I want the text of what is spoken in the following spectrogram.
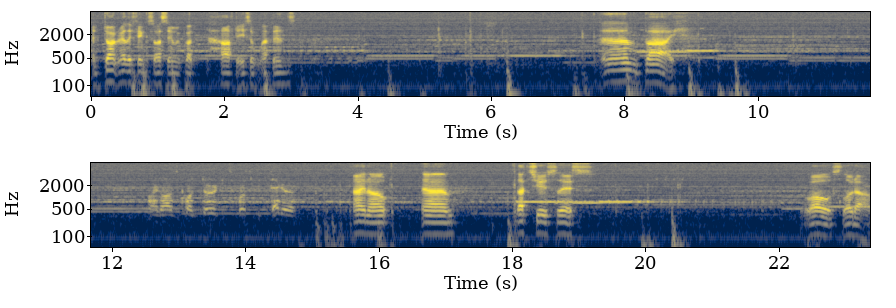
I don't really think so, I seeing we've got half decent weapons. Um, bye. My god, it's called Dirk. It's supposed to be Dagger. I know. Um, that's useless. Whoa, slow down.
